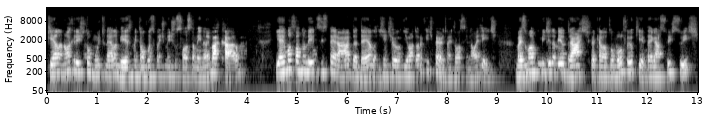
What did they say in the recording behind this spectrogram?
que ela não acreditou muito nela mesma, então, consequentemente, os fãs também não embarcaram. E aí, uma forma meio desesperada dela... Gente, eu, eu adoro Katy Perry, tá? Então, assim, não é hate mas uma medida meio drástica que ela tomou foi o quê? Pegar a Switch Switch,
